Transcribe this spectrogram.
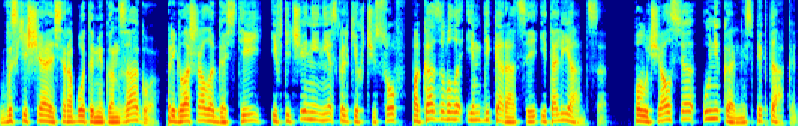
восхищаясь работами Гонзаго, приглашала гостей и в течение нескольких часов показывала им декорации итальянца, Получался уникальный спектакль.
